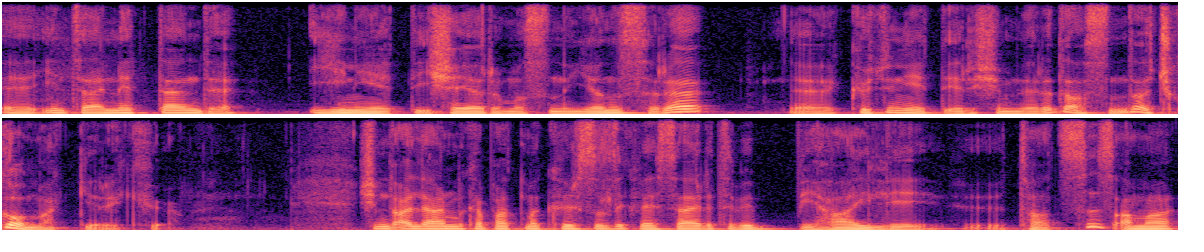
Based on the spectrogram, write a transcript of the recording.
e, internetten de iyi niyetli işe yaramasının yanı sıra e, kötü niyetli erişimlere de aslında açık olmak gerekiyor. Şimdi alarmı kapatmak, hırsızlık vesaire tabii bir hayli e, tatsız ama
